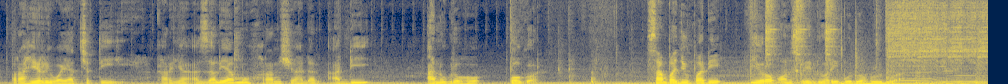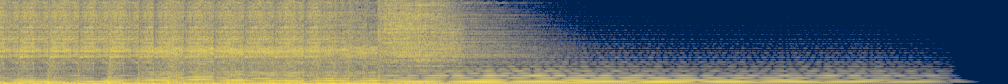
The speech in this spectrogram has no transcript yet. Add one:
terakhir Riwayat Ceti karya Azalia Muhransyah dan Adi Anugroho Bogor. Sampai jumpa di Europe on Screen 2022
